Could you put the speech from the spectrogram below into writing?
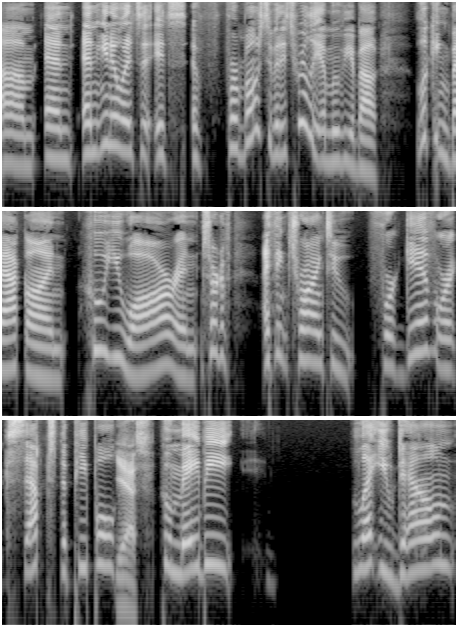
um and and you know it's a, it's a, for most of it it's really a movie about looking back on who you are and sort of i think trying to forgive or accept the people Yes. who maybe let you down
